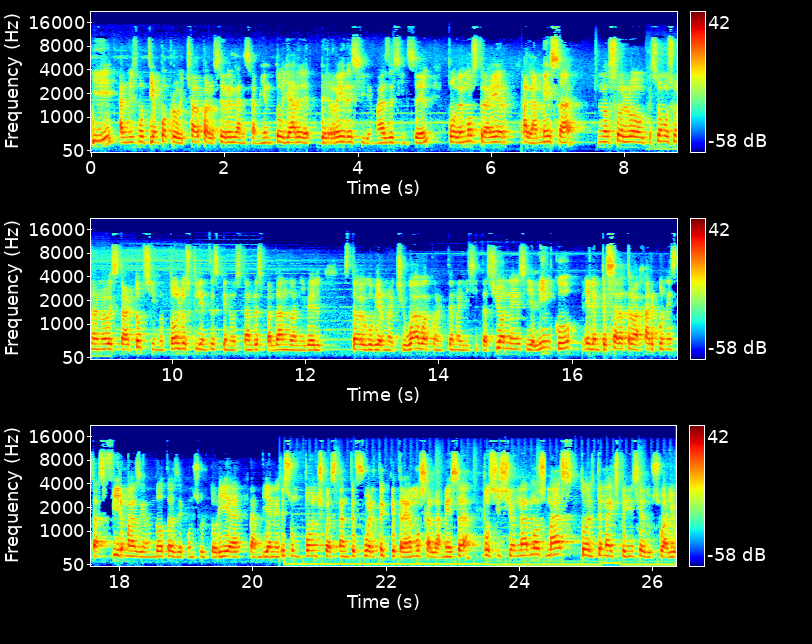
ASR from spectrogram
y al mismo tiempo aprovechar para hacer el lanzamiento ya de, de redes y demás de Cincel. Podemos traer a la mesa no solo que somos una nueva startup, sino todos los clientes que nos están respaldando a nivel Estado de Gobierno de Chihuahua con el tema de licitaciones y el IMCO. El empezar a trabajar con estas firmas grandotas de consultoría también es un punch bastante fuerte que traemos a la mesa. Posicionarnos más todo el tema de experiencia de usuario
